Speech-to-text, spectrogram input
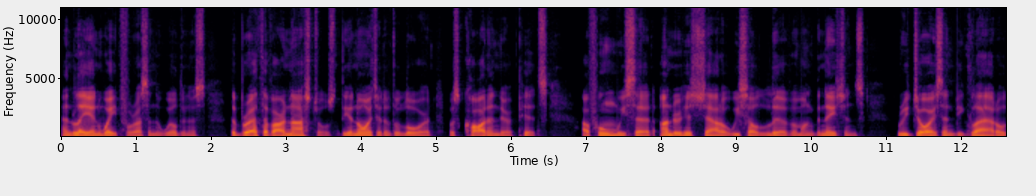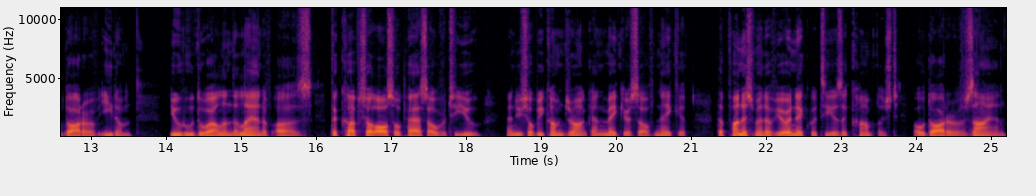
and lay in wait for us in the wilderness. The breath of our nostrils, the anointed of the Lord, was caught in their pits, of whom we said, Under his shadow we shall live among the nations. Rejoice and be glad, O daughter of Edom, you who dwell in the land of Uz. The cup shall also pass over to you, and you shall become drunk and make yourself naked. The punishment of your iniquity is accomplished O daughter of Zion.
